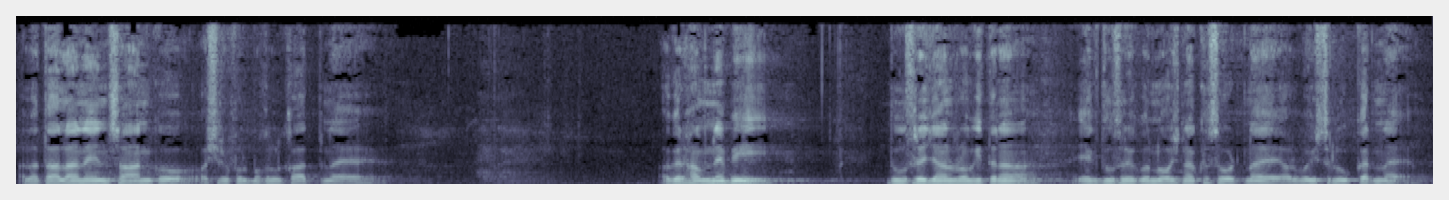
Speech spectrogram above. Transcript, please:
اللہ تعالیٰ نے انسان کو اشرف المخلوقات بنایا ہے۔ اگر ہم نے بھی دوسرے جانوروں کی طرح ایک دوسرے کو نوچنا کھسوٹنا ہے اور وہی سلوک کرنا ہے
